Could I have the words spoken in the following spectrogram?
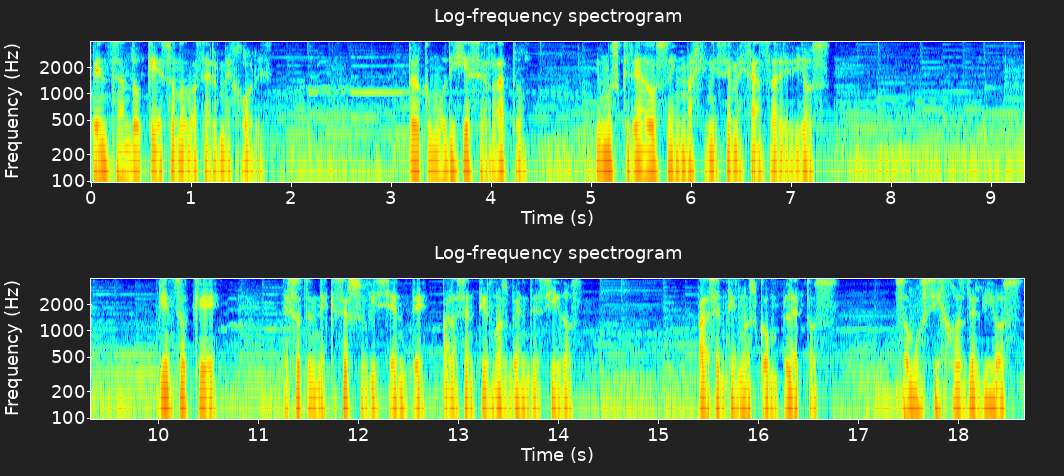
pensando que eso nos va a hacer mejores. Pero como dije hace rato, fuimos creados a imagen y semejanza de Dios. Pienso que eso tendría que ser suficiente para sentirnos bendecidos, para sentirnos completos. Somos hijos de Dios.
